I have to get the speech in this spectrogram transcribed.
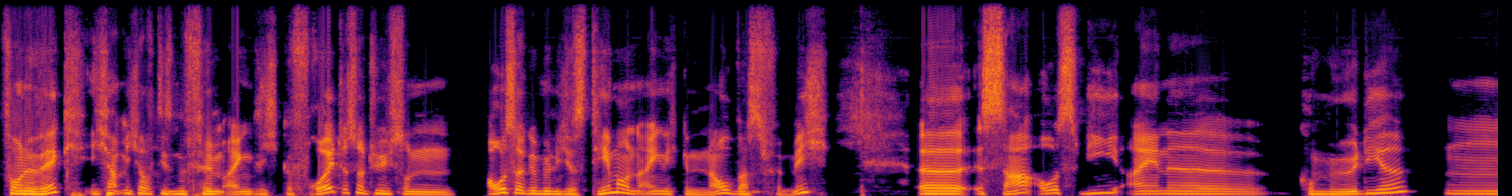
Vorneweg, ich habe mich auf diesen Film eigentlich gefreut. Ist natürlich so ein außergewöhnliches Thema und eigentlich genau was für mich. Äh, es sah aus wie eine Komödie, hm,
